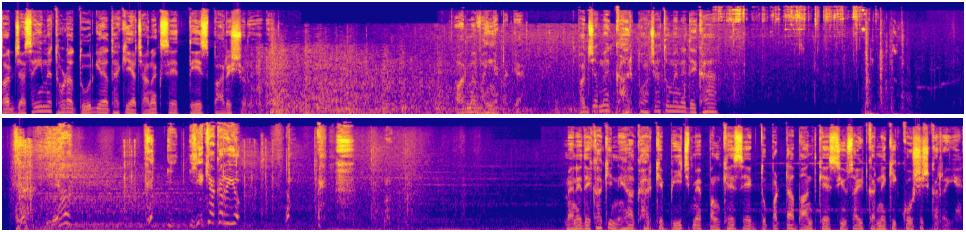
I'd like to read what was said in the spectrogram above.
पर जैसे ही मैं थोड़ा दूर गया था कि अचानक से तेज बारिश शुरू हो गई। और मैं वहीं अटक गया। पर जब मैं घर पहुँचा तो मैंने देखा नेहा ये क्या कर रही हो? मैंने देखा कि नेहा घर के बीच में पंखे से एक दुपट्टा बाँध के सुसाइड करने की कोशिश कर रही है।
